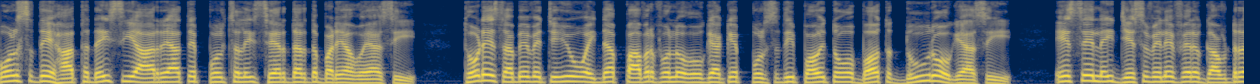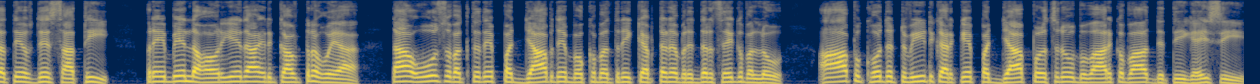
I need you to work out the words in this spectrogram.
ਪੁਲਿਸ ਦੇ ਹੱਥ ਨਹੀਂ ਸੀ ਆ ਰਿਹਾ ਤੇ ਪੁਲਿਸ ਲਈ ਸਿਰ ਦਰਦ ਬਣਿਆ ਹੋਇਆ ਸੀ। ਥੋੜੇ ਸਮੇਂ ਵਿੱਚ ਹੀ ਉਹ ਇੰਨਾ ਪਾਵਰਫੁਲ ਹੋ ਗਿਆ ਕਿ ਪੁਲਿਸ ਦੀ ਪਹੁੰਚ ਤੋਂ ਉਹ ਬਹੁਤ ਦੂਰ ਹੋ ਗਿਆ ਸੀ। ਇਸੇ ਲਈ ਜਿਸ ਵੇਲੇ ਫਿਰ ਗਾਉਡਰ ਅਤੇ ਉਸਦੇ ਸਾਥੀ ਪ੍ਰੇਮੇ ਲਾਹੌਰੀਏ ਦਾ ਇਨਕਾਊਂਟਰ ਹੋਇਆ, ਤਾਂ ਉਸ ਵਕਤ ਦੇ ਪੰਜਾਬ ਦੇ ਮੁੱਖ ਮੰਤਰੀ ਕੈਪਟਨ ਅਮਰਿੰਦਰ ਸਿੰਘ ਵੱਲੋਂ ਆਪ ਖੁਦ ਟਵੀਟ ਕਰਕੇ ਪੰਜਾਬ ਪੁਲਿਸ ਨੂੰ ਮੁਬਾਰਕਬਾਦ ਦਿੱਤੀ ਗਈ ਸੀ।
